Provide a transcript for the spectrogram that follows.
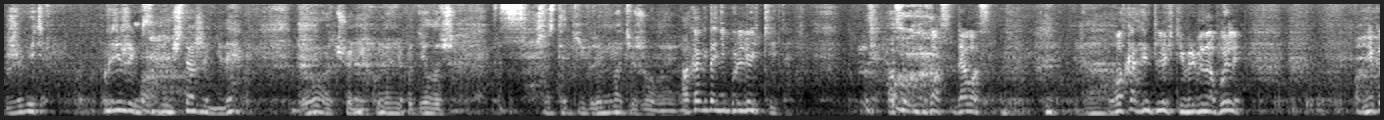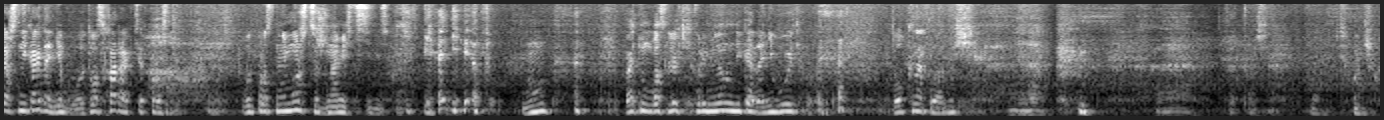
Живете в режиме самоуничтожения, да? Да, а что, никуда не поделаешь. Сейчас такие времена тяжелые. А когда они были легкие-то? Особенно для вас. У вас когда-нибудь легкие времена были? Мне кажется, никогда не было. Это у вас характер просто. Вы просто не можете же на месте сидеть. я нет. М? Поэтому у вас легких времен никогда не будет. Только на кладбище. Это точно. Да, потихонечку.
